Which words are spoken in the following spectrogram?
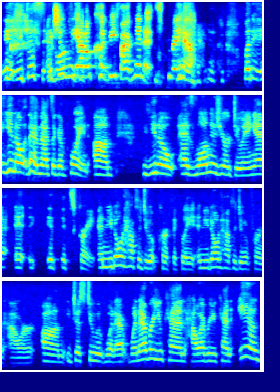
It, it just as long as Seattle could be five minutes, but yeah. but it, you know, then that's a good point. Um, you know, as long as you're doing it, it, it, it's great. And you don't have to do it perfectly and you don't have to do it for an hour. Um, you just do it whatever, whenever you can, however you can. And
